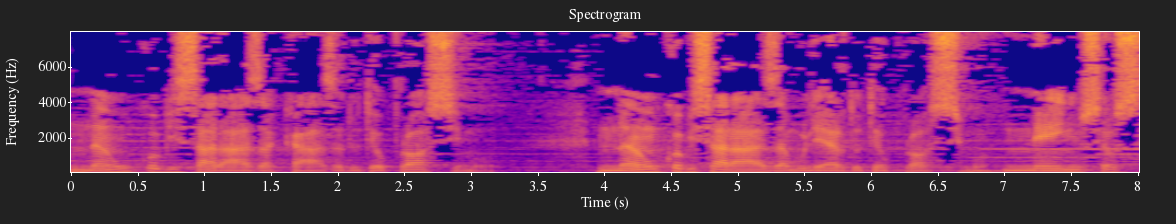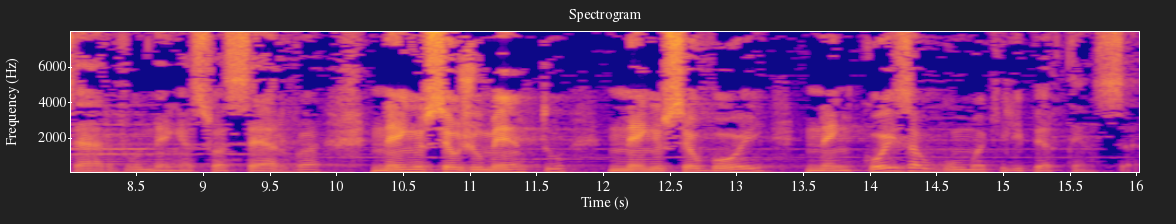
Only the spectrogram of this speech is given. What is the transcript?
Não cobiçarás a casa do teu próximo não cobiçarás a mulher do teu próximo, nem o seu servo, nem a sua serva, nem o seu jumento, nem o seu boi, nem coisa alguma que lhe pertença.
